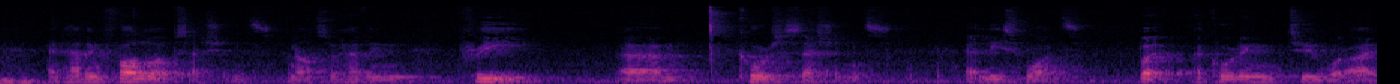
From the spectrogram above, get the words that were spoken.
Mm-hmm. and having follow up sessions and also having pre um, course sessions at least once. But according to what I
